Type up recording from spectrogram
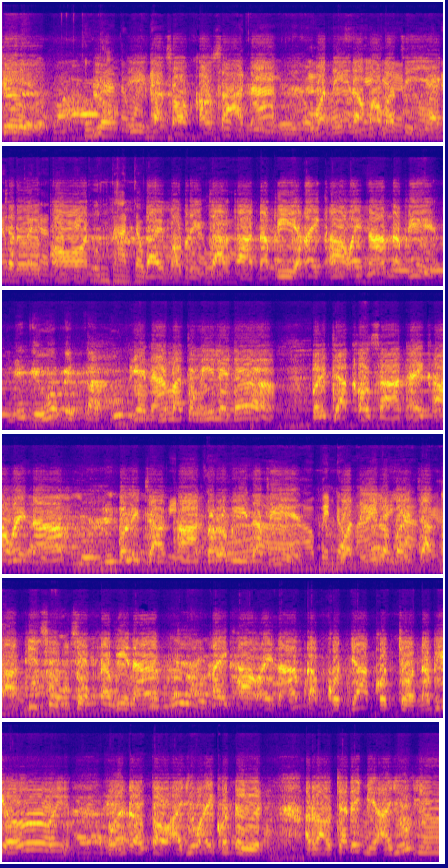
ชื่อลงที่กระสอบข้าวสารนะ วันนี้เรามาวัดสี่แยกเจริญพรได้มาบริจาคทานนะพี่ให้ข้าวให้น้ำนะพี่นี่ถือว่าเป็นการพูดเนี่ยนะมาตรงนี้เลยเด้อบริจาคข้าวสารให้ข้าวให้น้ำบริจาคทานบารมีนะพี่วันนี้เราบริจาคทานที่สูงส่งนะพี่นะ ให้ข้าวให้น้ำกับคนยากคนจนนะพี่เอ้ยเหมือนเราต่ออายุให้ให้คนอื่น เราจะได้มีอายุยื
